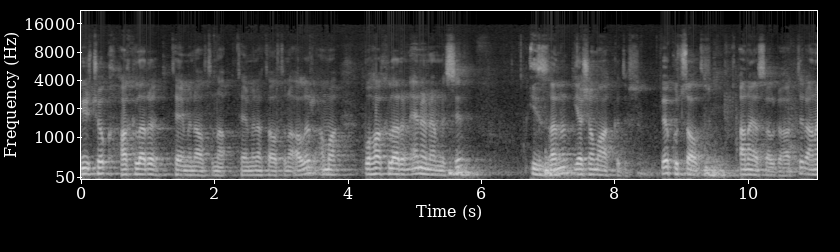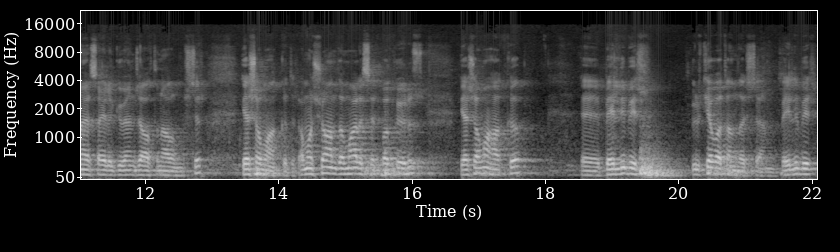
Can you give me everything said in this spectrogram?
birçok hakları temin altına, teminat altına alır. Ama bu hakların en önemlisi insanın yaşama hakkıdır ve kutsaldır. Anayasal bir haktır. Anayasayla güvence altına alınmıştır. Yaşama hakkıdır. Ama şu anda maalesef bakıyoruz yaşama hakkı e, belli bir ülke vatandaşlarının, belli bir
